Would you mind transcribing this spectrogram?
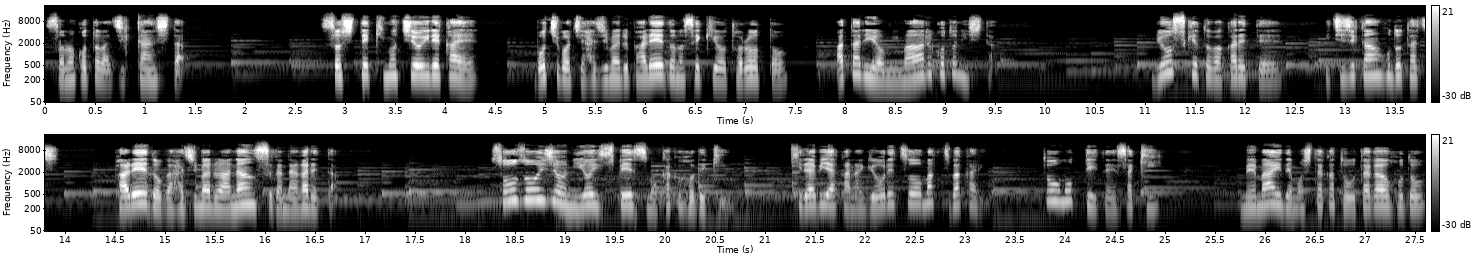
そのことは実感した。そして気持ちを入れ替え、ぼちぼち始まるパレードの席を取ろうと、あたりを見回ることにした。良介と別れて1時間ほど経ち、パレードが始まるアナウンスが流れた。想像以上に良いスペースも確保でき、きらびやかな行列を待つばかり、と思っていた矢先、めまいでもしたかと疑うほど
